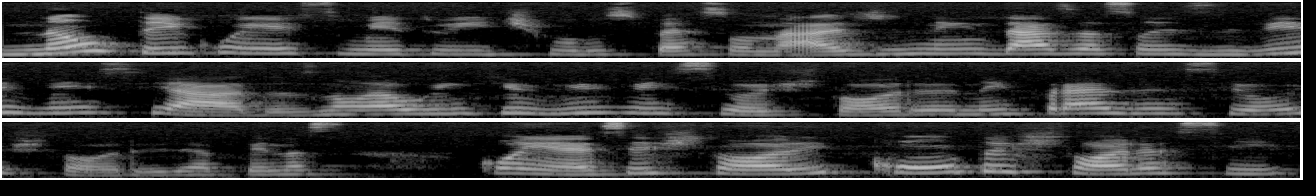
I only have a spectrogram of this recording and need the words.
Não tem conhecimento íntimo dos personagens nem das ações vivenciadas. Não é alguém que vivenciou a história nem presenciou a história. Ele apenas conhece a história e conta a história assim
